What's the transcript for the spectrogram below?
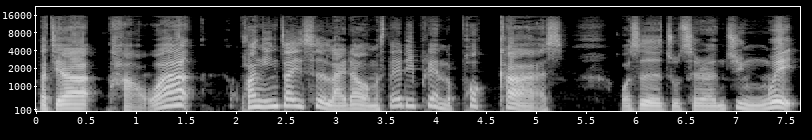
大家好啊！欢迎再一次来到我们 Steady Plan 的 Podcast。我是主持人俊卫，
